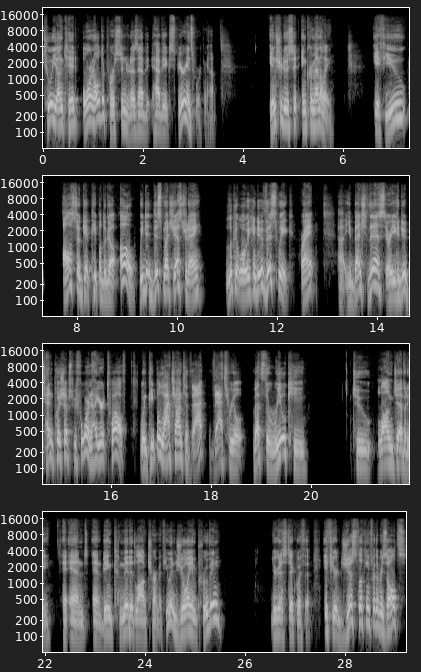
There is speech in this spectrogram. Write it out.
to a young kid or an older person who doesn't have the, have the experience working out. Introduce it incrementally. If you also get people to go, oh, we did this much yesterday. Look at what we can do this week, right? Uh, you benched this, or you could do 10 push ups before, now you're at 12. When people latch onto that, that's real. That's the real key to longevity and and being committed long term. If you enjoy improving, you're going to stick with it. If you're just looking for the results,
